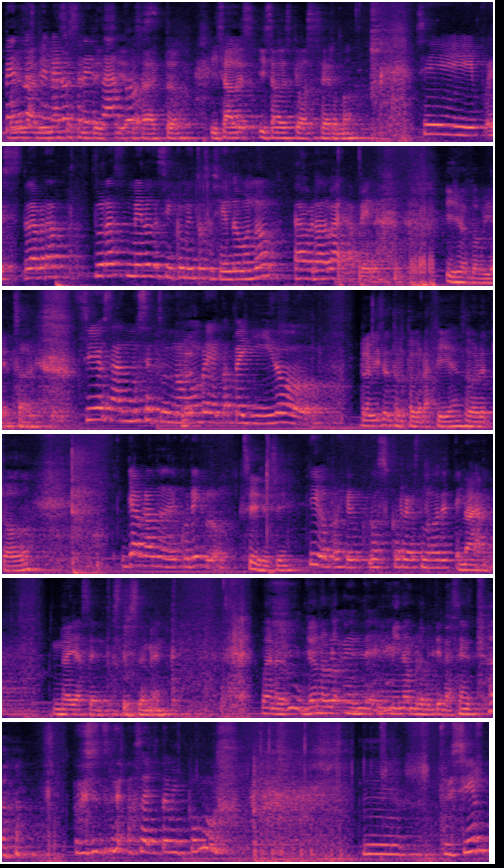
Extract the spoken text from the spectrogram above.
ven los Bailarina primeros tres 67, datos. Exacto. Y sabes, y sabes qué vas a hacer, ¿no? Sí, pues la verdad, duras menos de cinco minutos haciendo uno, la verdad vale la pena. Y hazlo bien, ¿sabes? Sí, o sea, no sé tu nombre, tu apellido, Revisa tu ortografía, sobre todo. ya hablando del currículum. Sí, sí, sí. Digo, porque los correos no detectan. Nah, no hay acentos, tristemente. Bueno, yo no lo. Mi nombre no tiene acento. o sea, yo también como. Mm, pues sí.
